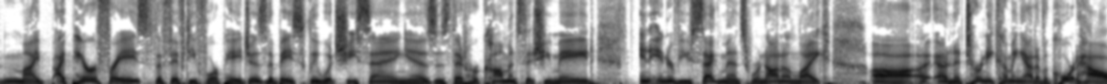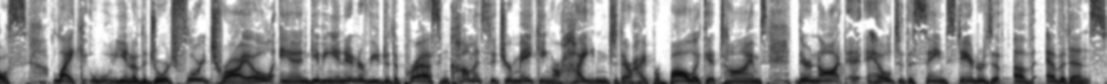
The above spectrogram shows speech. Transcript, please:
my, I paraphrased the 54 pages that basically what she's saying is, is that her comments that she made in interview segments were not unlike uh, an attorney coming out of a courthouse, like you know the George Floyd trial, and giving an interview to the press. And comments that you're making are heightened; they're hyperbolic at times. They're not uh, held to the same standards of, of evidence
